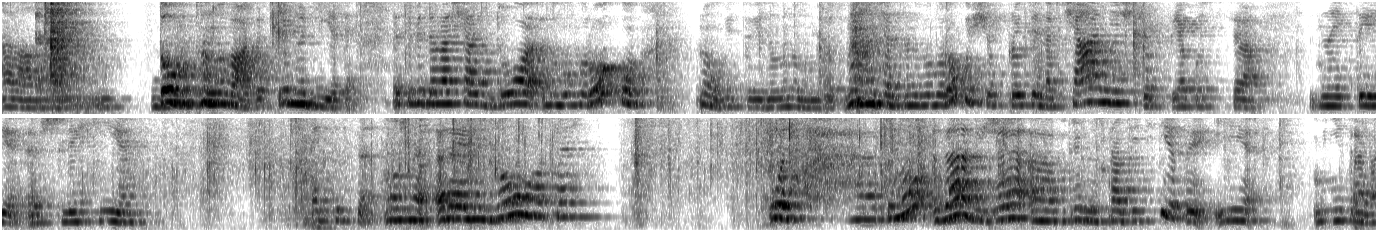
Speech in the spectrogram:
е, довго планувати, потрібно діяти. Я собі дала час до Нового року, ну, відповідно, в минулому році дала до Нового року, щоб пройти навчання, щоб якось е, знайти е, шляхи, як це все можна реалізовувати. Ось. е, Тому зараз вже потрібно справді діяти, і мені треба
